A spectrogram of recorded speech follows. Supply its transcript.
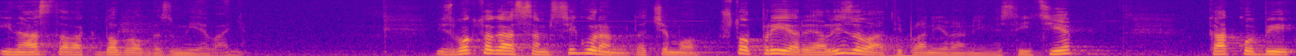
i nastavak dobrog razumijevanja. I zbog toga sam siguran da ćemo što prije realizovati planirane investicije kako bi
